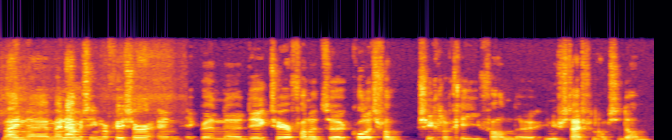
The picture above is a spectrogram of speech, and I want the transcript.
mijn, uh, mijn naam is Ingmar Visser en ik ben uh, directeur van het College van Psychologie van de Universiteit van Amsterdam.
